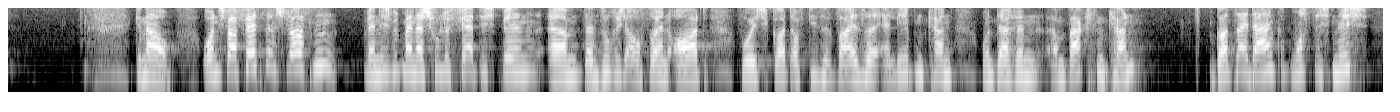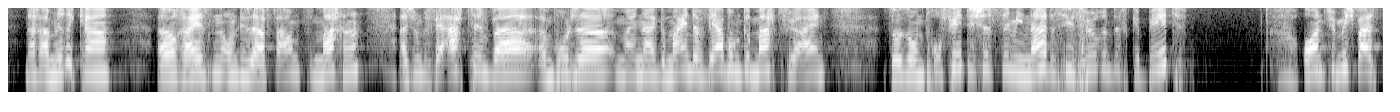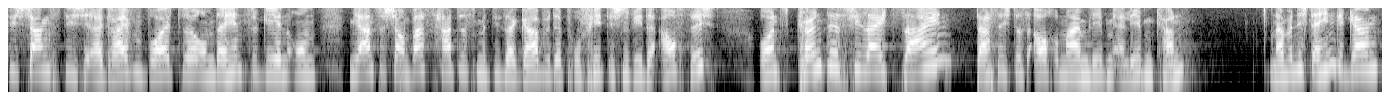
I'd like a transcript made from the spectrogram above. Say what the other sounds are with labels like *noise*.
Genau. Und ich war fest entschlossen, wenn ich mit meiner Schule fertig bin, ähm, dann suche ich auch so einen Ort, wo ich Gott auf diese Weise erleben kann und darin ähm, wachsen kann. Gott sei Dank musste ich nicht nach Amerika äh, reisen, um diese Erfahrung zu machen. Als ich ungefähr 18 war, ähm, wurde meiner Gemeinde Werbung gemacht für ein so, so ein prophetisches Seminar, das hieß Hörendes Gebet. Und für mich war es die Chance, die ich ergreifen wollte, um dahin zu gehen, um mir anzuschauen, was hat es mit dieser Gabe der prophetischen Rede auf sich? Und könnte es vielleicht sein, dass ich das auch in meinem Leben erleben kann? Und dann bin ich dahin gegangen,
